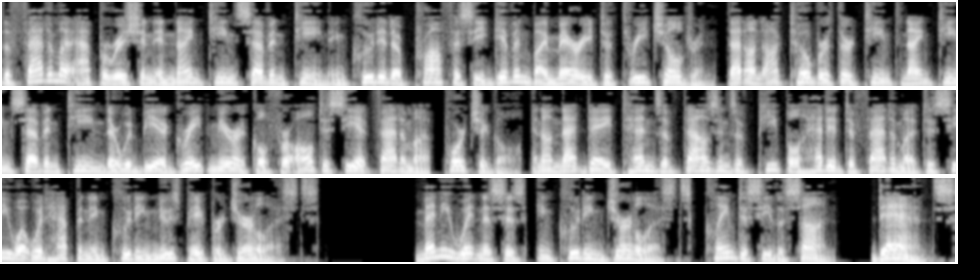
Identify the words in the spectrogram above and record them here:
The Fatima apparition in 1917 included a prophecy given by Mary to three children, that on October 13, 1917 there would be a great miracle for all to see at Fatima, Portugal, and on that day tens of thousands of people headed to Fatima to see what would happen including newspaper journalists. Many witnesses, including journalists, claimed to see the sun «dance»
